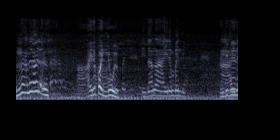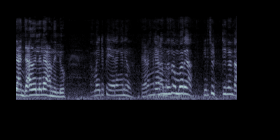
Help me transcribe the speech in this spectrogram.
എന്നാ രാവിലെ ആയിരം പല്ല് പോലും. ഇതാണ് ആയിരം പല്ലി. അഞ്ചാറ് കാണുന്നില്ലോ? അമ്മ അതിന്റെ പേരെങ്ങനെയോ? പേരെങ്ങനെയാണ്? സംഭവം അറിയാ ഇനി ചുറ്റും കണ്ട.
